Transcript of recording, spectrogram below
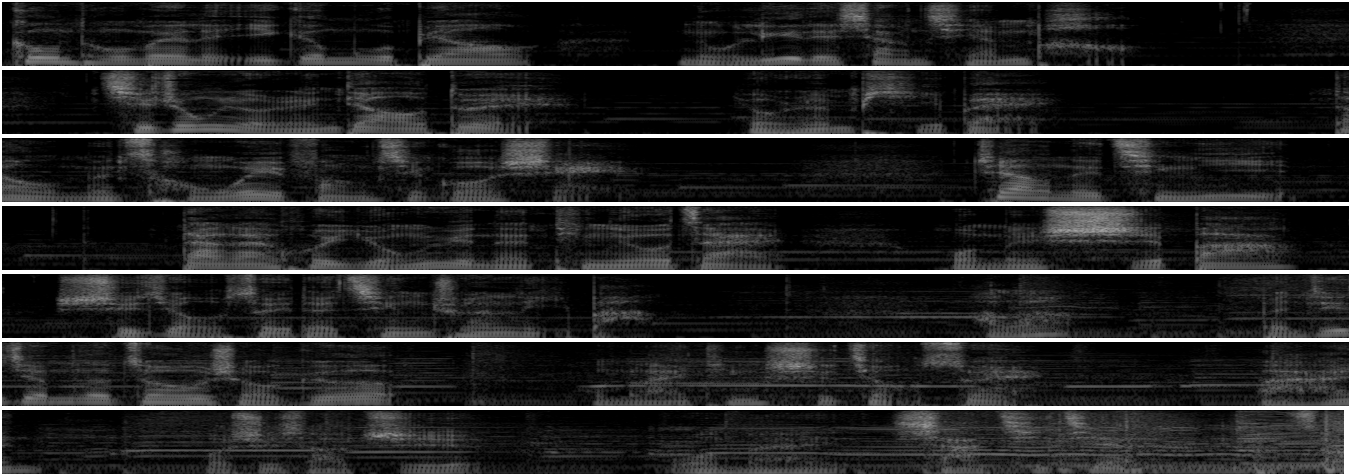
共同为了一个目标努力的向前跑，其中有人掉队，有人疲惫，但我们从未放弃过谁。这样的情谊，大概会永远的停留在我们十八、十九岁的青春里吧。好了，本期节目的最后一首歌，我们来听《十九岁》。晚安，我是小直，我们下期见。走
